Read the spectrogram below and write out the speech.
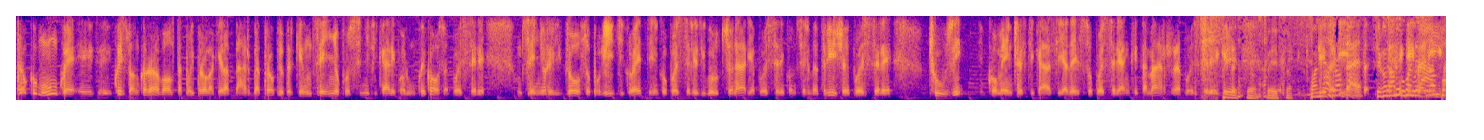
Però comunque eh, eh, questo ancora una volta poi prova che la barba, proprio perché un segno può significare qualunque cosa, può essere un segno religioso, politico, etnico, può essere rivoluzionaria, può essere conservatrice, può essere choosy, come in certi casi adesso, può essere anche tamarra, può essere... Spesso, spesso. Quando è troppo- secondo me quando è troppo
